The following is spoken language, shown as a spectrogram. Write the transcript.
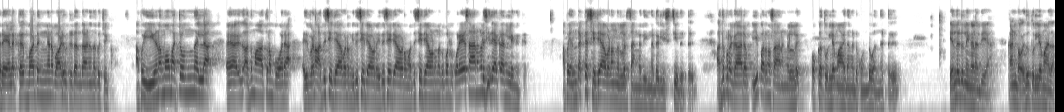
ഒരു ഏലക്കം പാട്ട് ഇങ്ങനെ പാടി വിട്ടിട്ട് എന്താണെന്നൊക്കെ ചോദിക്കും. അപ്പൊ ഈണമോ മറ്റൊന്നല്ല. അത് മാത്രം പോരാ. ഇവിടെ അത് ശരിയാവണം ഇത് ശരിയാവണം ഇത് ശരിയാവണം അത് ശരിയാവണം എന്നൊക്കെ പറഞ്ഞിട്ട് കുറേ സാധനങ്ങൾ ശരിയാക്കാനില്ല നിങ്ങൾക്ക്? അപ്പൊ എന്തൊക്കെ ശരിയാവണം എന്നുള്ളൊരു സംഗതി ഇങ്ങോട്ട് ലിസ്റ്റ് ചെയ്തിട്ട് അത് പ്രകാരം ഈ പറഞ്ഞ സാധനങ്ങളിൽ ഒക്കെ തുല്യമായത് അങ്ങോട്ട് കൊണ്ടുവന്നിട്ട് എന്നിട്ട് നിങ്ങൾ എന്ത് ചെയ്യുക കണ്ടോ ഇത് തുല്യമായതാ.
